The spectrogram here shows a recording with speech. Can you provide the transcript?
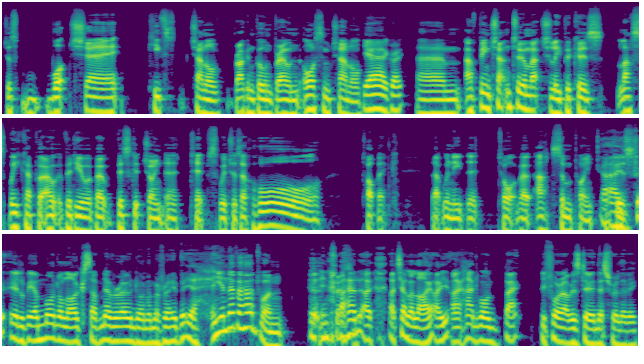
Just watch uh, Keith's channel, Rag and Bone Brown, awesome channel. Yeah. Great. Um, I've been chatting to him actually because last week I put out a video about biscuit jointer tips, which is a whole topic that we need to talk about at some point. Uh, it'll be a monologue because I've never owned one. I'm afraid. But yeah. you never had one. Interesting. I had. I, I tell a lie. I, I had one back before I was doing this for a living.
